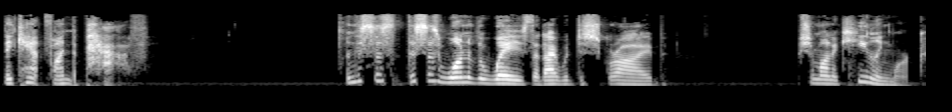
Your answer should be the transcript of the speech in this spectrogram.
they can't find the path. And this is this is one of the ways that I would describe shamanic healing work.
